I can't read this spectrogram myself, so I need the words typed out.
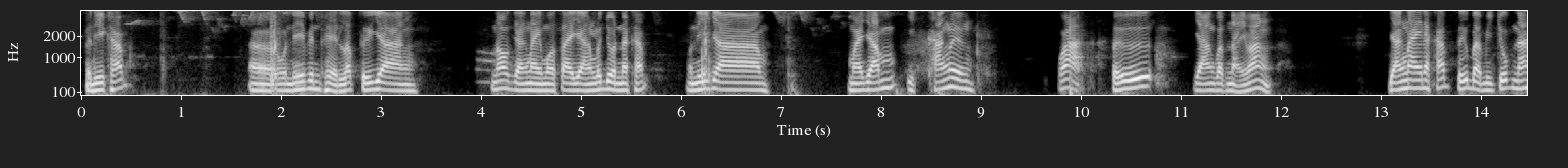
สวัสดีครับเอ่อวันนี้เป็นเพจรับซื้อยาง นอกยางในมอเตอร์ไซค์ยางรถยนต์นะครับ วันนี้จะมาย้ำอีกครั้งหนึ่งว่าซื้อยางแบบไหนบ้างยางในนะครับ ซื้อแบบมีจุ๊บนะ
